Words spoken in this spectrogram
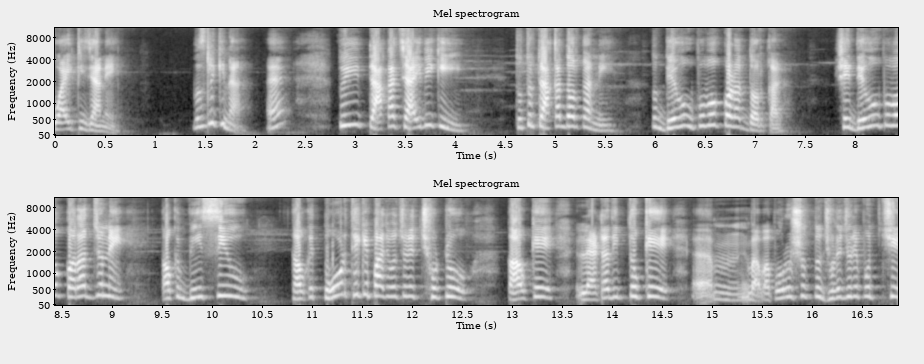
ওয়াইটি জানে। বুঝলি কি না? হ্যাঁ? তুই টাকা চাইবি কি? তোর তো টাকার দরকার নেই। তোর দেহ উপভোগ করার দরকার। সেই দেহ উপভোগ করার জন্যে কাউকে মিস ইউ কাউকে তোর থেকে পাঁচ বছরের ছোট, কাউকে ল্যাটাদীপ্তকে বাবা পৌরসত্ব ঝরে ঝরে পড়ছে,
